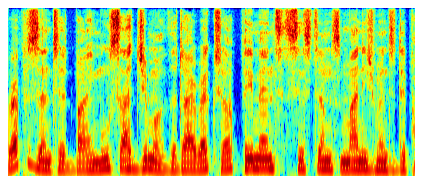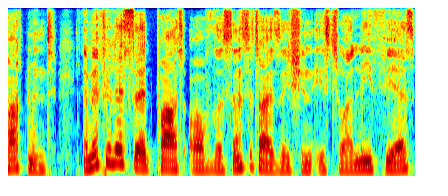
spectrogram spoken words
represented by Musa Jimoh, the Director, Payment Systems Management Department. Emefiele said part of the sensitization is to allay fears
